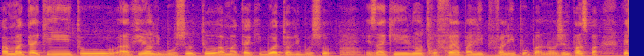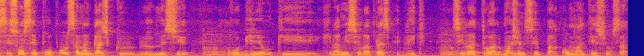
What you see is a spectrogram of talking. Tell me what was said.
amataki to avion liboso to amataki boîte liboso ezaki notre frère Pali Fali Poupa non je ne pense pas. Mais ce sont ces propos ça n'engage que le monsieur Robinho qui, qui l'a mis sur la place publique sur la toile. Moi je ne sais pas commenter sur ça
